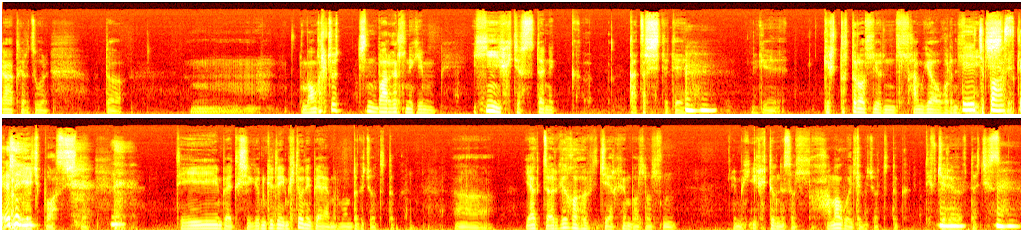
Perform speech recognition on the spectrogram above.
Яг тэгэхээр зүгээр одоо монголчууд ч бараг л нэг юм ихийн эрэхт ёстой нэг газар шүү дээ тий нэг э, гэрт дотор бол ер нь л хамгийн уугар нь Ээж босс гэл. ээж босс шүү дээ. Тийм байдаг шиг ерөнхийдөө эмэгтэйний би амар мундаг гэж боддог. Аа яг зоригийнхоо хувьд ярих юм бол нь эмэг эрэгтэйнээс бол хамаагүй л гэж боддог. Төвчээрийн хувьд ч гэсэн.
